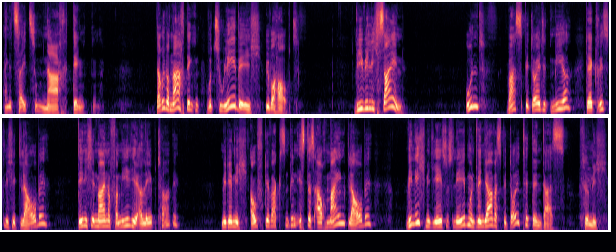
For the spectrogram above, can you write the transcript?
eine Zeit zum Nachdenken. Darüber nachdenken, wozu lebe ich überhaupt? Wie will ich sein? Und Was bedeutet mir der christliche Glaube, den ich in meiner Familie erlebt habe, mit dem ich aufgewachsen bin? Ist das auch mein Glaube? Will ich mit Jesus leben? Und wenn ja, was bedeutet denn das für mich?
